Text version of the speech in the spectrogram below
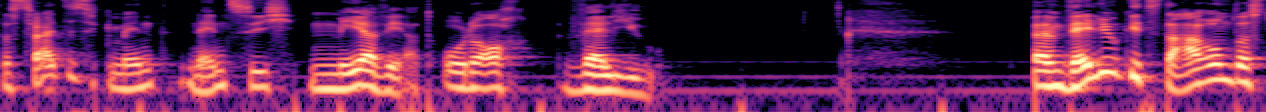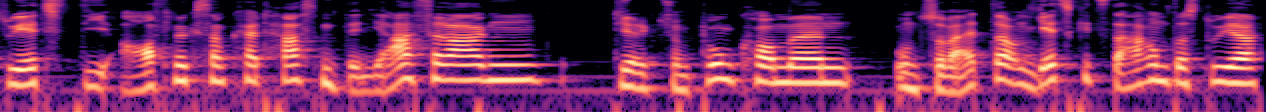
Das zweite Segment nennt sich Mehrwert oder auch Value. Beim Value geht es darum, dass du jetzt die Aufmerksamkeit hast mit den Ja-Fragen, direkt zum Punkt kommen und so weiter. Und jetzt geht es darum, dass du ja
